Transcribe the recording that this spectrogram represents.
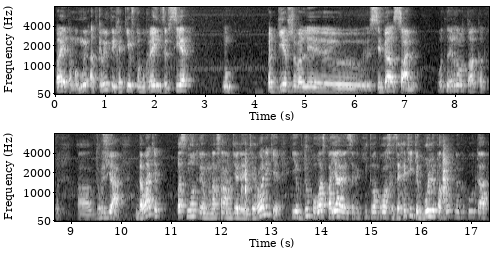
поэтому мы открыты и хотим, чтобы украинцы все ну, поддерживали э, себя сами. Вот, наверное, вот так как-то. А, Друзья, давайте посмотрим на самом деле эти ролики, и вдруг у вас появятся какие-то вопросы, захотите более подробную какую-то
